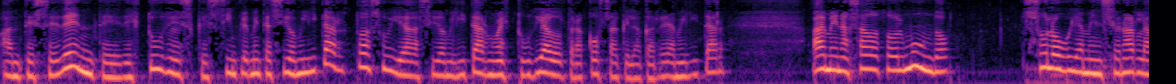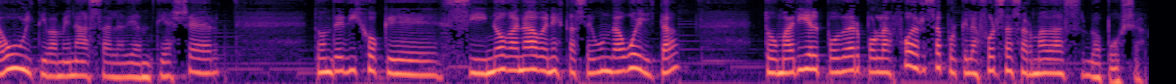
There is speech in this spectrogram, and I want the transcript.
antecedente de estudios que simplemente ha sido militar, toda su vida ha sido militar, no ha estudiado otra cosa que la carrera militar, ha amenazado a todo el mundo. Solo voy a mencionar la última amenaza, la de anteayer, donde dijo que si no ganaba en esta segunda vuelta, tomaría el poder por la fuerza porque las Fuerzas Armadas lo apoyan.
